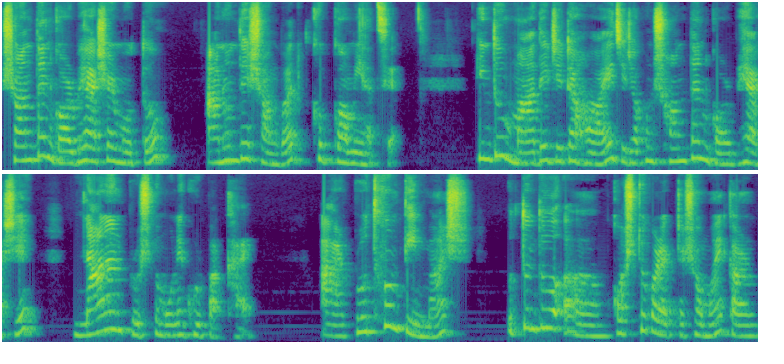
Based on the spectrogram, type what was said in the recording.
সন্তান গর্ভে আসার মতো আনন্দের সংবাদ খুব কমই আছে। কিন্তু মাদের যেটা হয় যে, যখন সন্তান গর্ভে আসে, নানান প্রশ্ন মনে ঘুরপাক খায়। আর প্রথম তিন মাস অত্যন্ত কষ্টকর একটা সময়, কারণ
